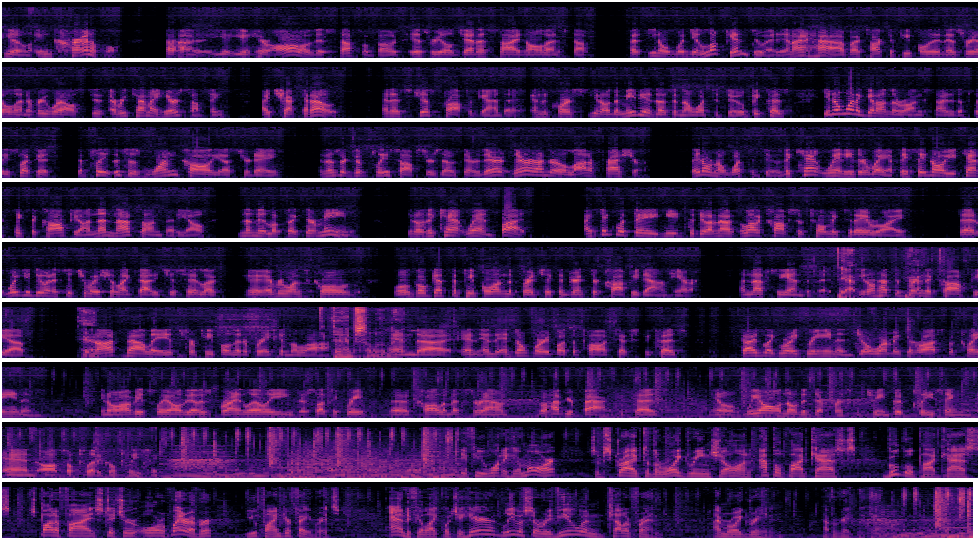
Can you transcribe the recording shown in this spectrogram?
you know, incredible uh, you, you hear all of this stuff about Israel genocide and all that stuff. But you know, when you look into it, and I have, I've talked to people in Israel and everywhere else. Every time I hear something, I check it out. and it's just propaganda. And of course, you know, the media doesn't know what to do because you don't want to get on the wrong side of the police. Look at the police. This is one call yesterday, and those are good police officers out there. They're they're under a lot of pressure. They don't know what to do. They can't win either way. If they say no, you can't take the coffee on, then that's on video, and then they look like they're mean. You know, they can't win. But I think what they need to do, and a lot of cops have told me today, Roy, that what you do in a situation like that is you say, look, everyone's cold. We'll go get the people on the bridge. They can drink their coffee down here and that's the end of it. Yeah. You don't have to bring Yeah. the coffee up. They're Yeah. not valets for people that are breaking the law. Absolutely. And, uh, and and and don't worry about the politics because guys like Roy Green and Joe Warmington, Ross McLean, and you know obviously all the others, Brian Lilley. There's lots of great uh, columnists around. We'll have your back because you know we all know the difference between good policing and also political policing. If you want to hear more, subscribe to The Roy Green Show on Apple Podcasts, Google Podcasts, Spotify, Stitcher, or wherever you find your favorites. And if you like what you hear, leave us a review and tell a friend. I'm Roy Green. Have a great weekend.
